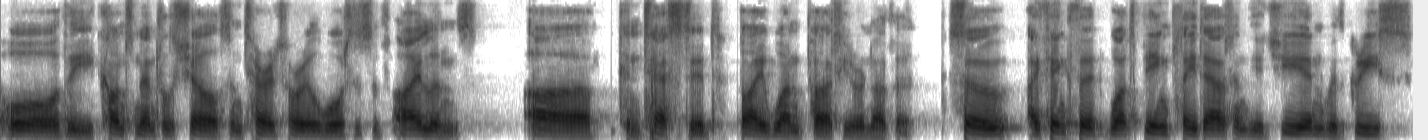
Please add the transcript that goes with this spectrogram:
or the continental shelves and territorial waters of islands are contested by one party or another. So I think that what's being played out in the Aegean with Greece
